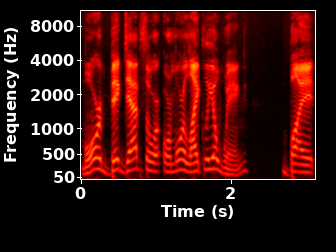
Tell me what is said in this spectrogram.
more big depth or, or more likely a wing, but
